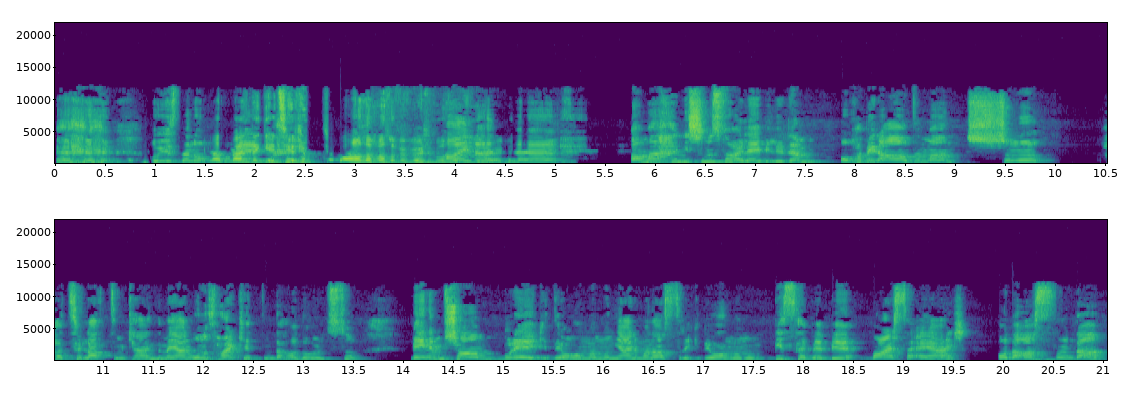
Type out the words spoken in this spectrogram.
o yüzden o, Biraz oraya... ben de geçerim. Çok ağlamalı bir bölüm oldu. Aynen. Ee, ama hani şunu söyleyebilirim. O haberi aldığım an şunu hatırlattım kendime. Yani onu fark ettim daha doğrusu. Benim şu an buraya gidiyor olmamın yani Manastır'a gidiyor olmamın bir sebebi varsa eğer o da aslında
